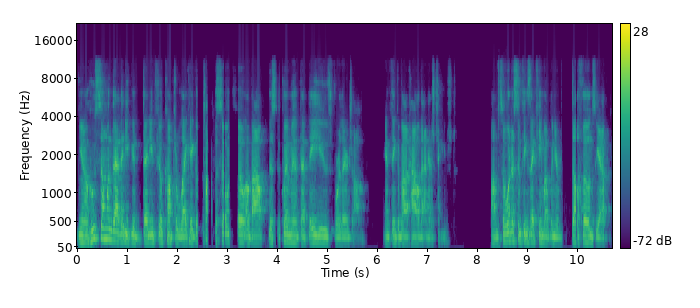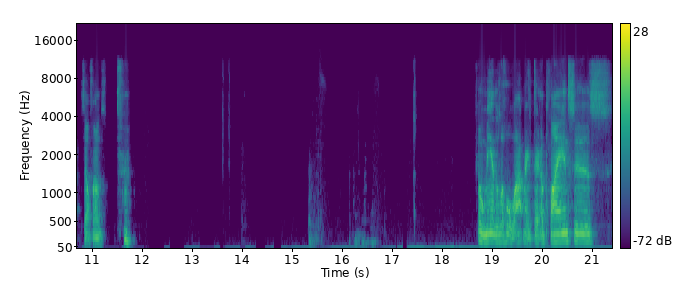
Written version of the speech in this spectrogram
you know, who's someone that, that you could, that you'd feel comfortable like, hey, go talk to so-and-so about this equipment that they use for their job and think about how that has changed. Um, so what are some things that came up in your cell phones? Yeah, cell phones. oh man, there's a whole lot right there. Appliances.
